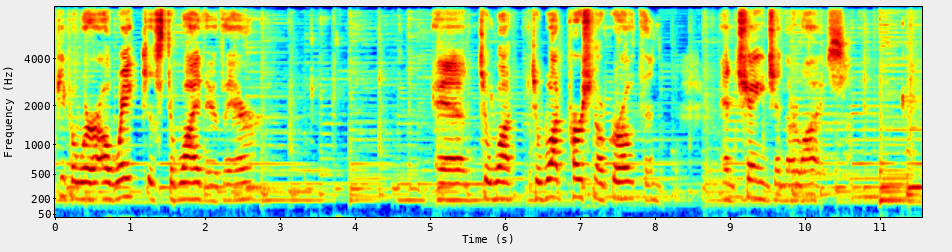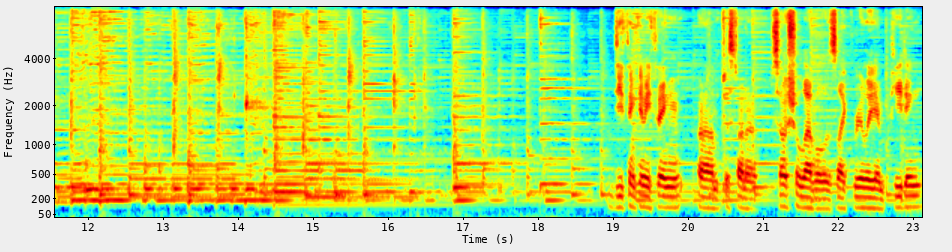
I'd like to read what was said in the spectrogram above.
people were awake as to why they're there and to want to want personal growth and and change in their lives. Think anything um, just on a social level is like really impeding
